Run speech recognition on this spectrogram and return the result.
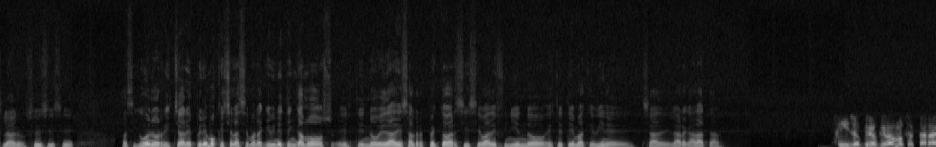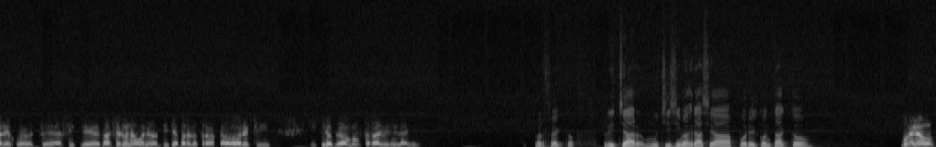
Claro, sí, sí, sí. Así que bueno, Richard, esperemos que ya la semana que viene tengamos este, novedades al respecto, a ver si se va definiendo este tema que viene ya de larga data. Sí, yo creo que vamos a cerrar el jueves, eh, así que va a ser una buena noticia para los trabajadores y, creo que vamos a cerrar bien el año. Perfecto. Richard, muchísimas gracias por el contacto. Bueno,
